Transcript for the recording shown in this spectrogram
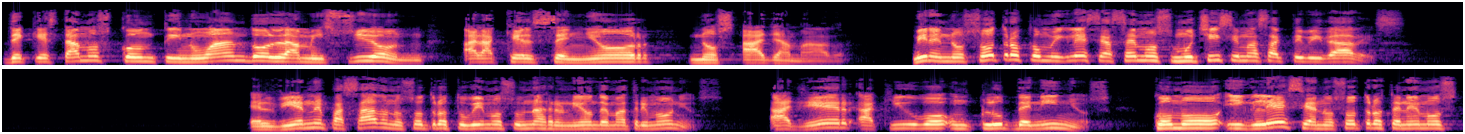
de que estamos continuando la misión a la que el Señor nos ha llamado. Miren, nosotros como iglesia hacemos muchísimas actividades. El viernes pasado nosotros tuvimos una reunión de matrimonios. Ayer aquí hubo un club de niños. Como iglesia nosotros tenemos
